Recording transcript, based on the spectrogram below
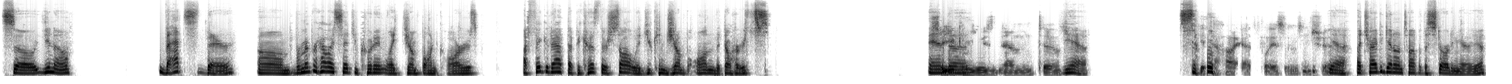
So, you know, that's there. Um remember how I said you couldn't like jump on cars? I figured out that because they're solid, you can jump on the darts. so you uh, can use them to yeah. So get to high ass places and shit. yeah, I tried to get on top of the starting area.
